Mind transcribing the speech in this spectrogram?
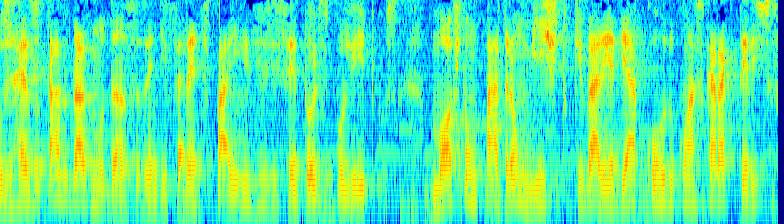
Os resultados das mudanças em diferentes países e setores políticos mostram um padrão misto que varia de acordo com as características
